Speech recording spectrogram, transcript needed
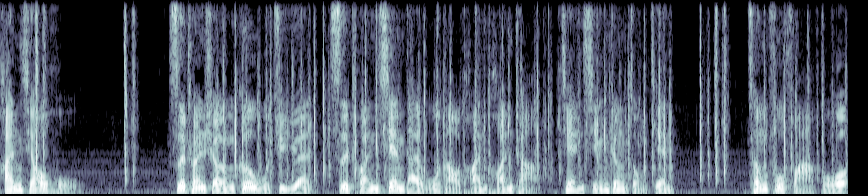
韩小虎，四川省歌舞剧院四川现代舞蹈团团长兼行政总监。曾赴法国、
